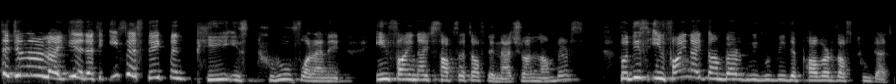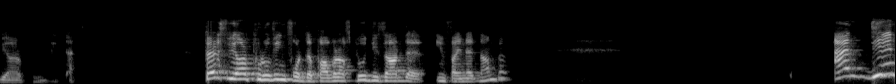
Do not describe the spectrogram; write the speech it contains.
the general idea that if a statement P is true for an infinite subset of the natural numbers, so this infinite number would be the powers of two that we are proving that. First, we are proving for the power of two, these are the infinite number. And then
